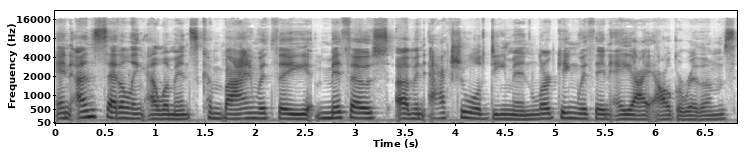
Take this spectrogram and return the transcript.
and unsettling elements combined with the mythos of an actual demon lurking within AI algorithms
